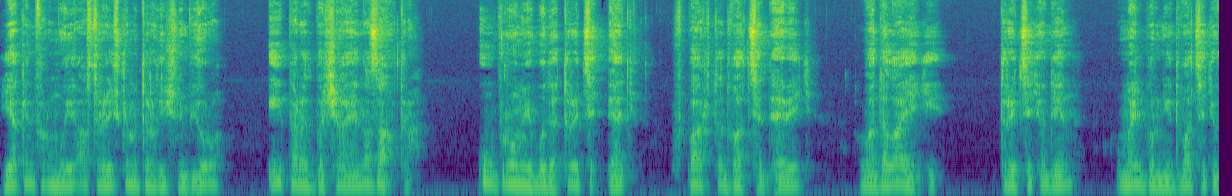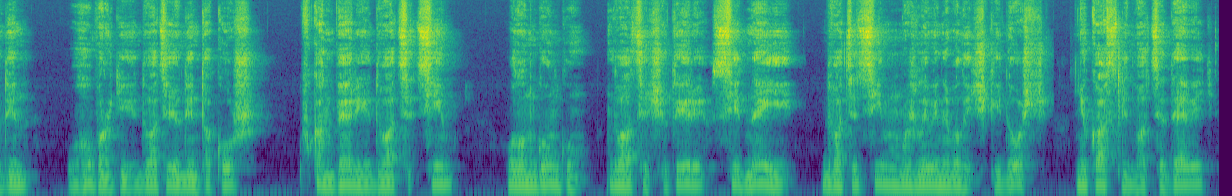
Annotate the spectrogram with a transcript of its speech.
Як інформує Австралійське метеорологічне бюро і передбачає на завтра. У Брумі буде 35, в Перті 29, в Аделаїді 31, у Мельбурні 21, в Гобарті 21 також, в Канбері 27, в Вуллонгонгу 24, в Сіднеї 27 можливий невеличкий дощ, в Ньюкаслі 29,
